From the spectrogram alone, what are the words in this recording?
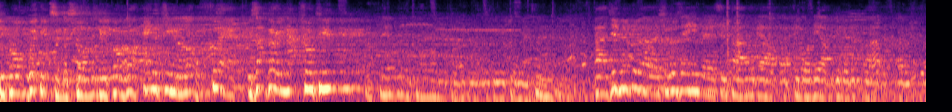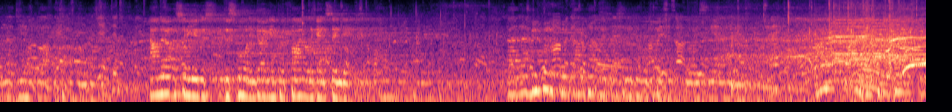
you brought wickets in this tournament, but you've brought a lot of energy and a lot of flair. Is that very natural to you? जी बिल्कुल शुरू से ही मैं सीखा आ रहा हूँ कि आप आपकी बॉडी आपकी बॉडी एनर्जी हो तो आप अच्छा परफॉर्म कर सकते हैं How nervous are you this, this morning going into a final against India? मैं बिल्कुल कोई काम था कोई प्रेशर नहीं था मुझ पे तो इसलिए मैं Raw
